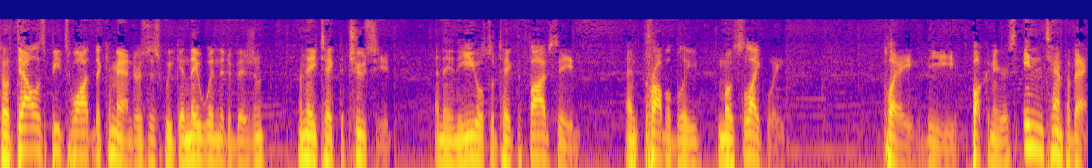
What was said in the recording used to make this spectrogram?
So if Dallas beats the Commanders this weekend, they win the division and they take the two seed, and then the Eagles will take the five seed, and probably most likely play the Buccaneers in Tampa Bay.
